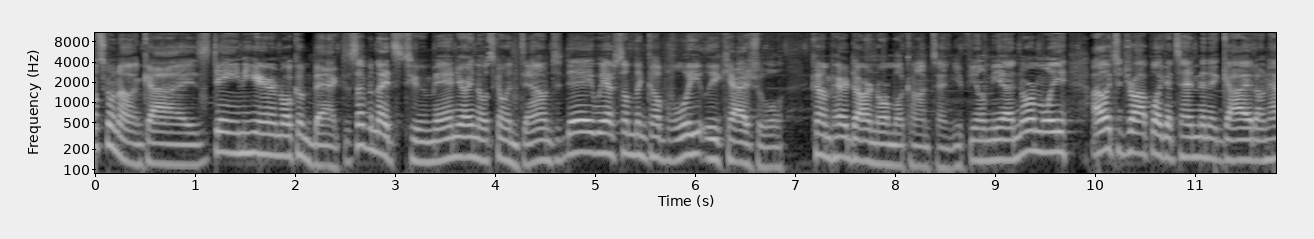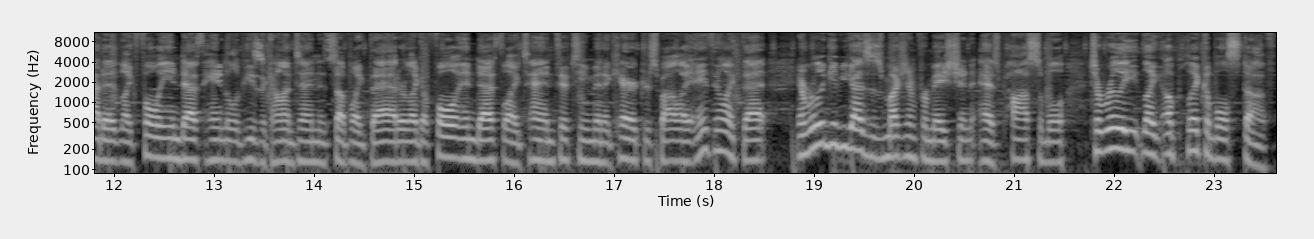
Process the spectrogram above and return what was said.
What's going on guys? Dane here and welcome back to Seven Knights 2 man. You already know what's going down. Today we have something completely casual compared to our normal content. You feel me? Uh, normally I like to drop like a 10 minute guide on how to like fully in-depth handle a piece of content and stuff like that or like a full in-depth like 10 15 minute character spotlight anything like that and really give you guys as much information as possible to really like applicable stuff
